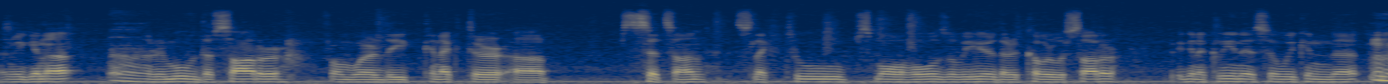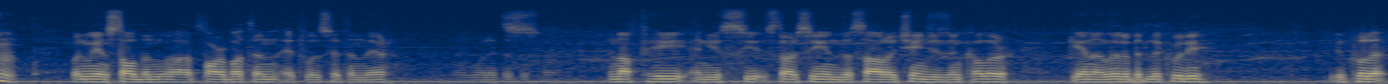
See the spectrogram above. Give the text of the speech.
And we're gonna uh, remove the solder from where the connector uh, sits on. It's like two small holes over here that are covered with solder. We're gonna clean it so we can, uh, when we install the uh, power button, it will sit in there. When it's enough heat and you see, start seeing the solder changes in color, getting a little bit liquidy, you pull it.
